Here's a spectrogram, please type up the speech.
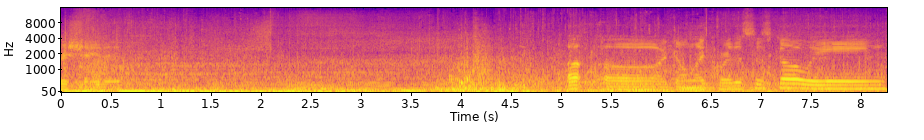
Appreciate it. Uh-oh, I don't like where this is going.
